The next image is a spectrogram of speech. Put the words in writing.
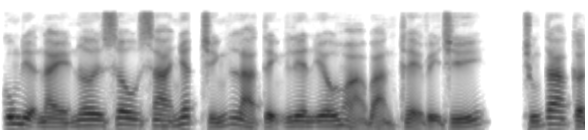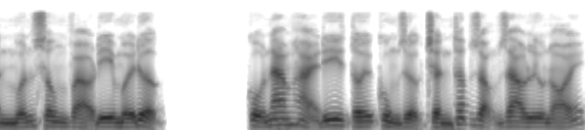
cung điện này nơi sâu xa nhất chính là tịnh liên yêu hỏa bản thể vị trí, chúng ta cần muốn xông vào đi mới được. Cổ Nam Hải đi tới cùng Dược Trần thấp giọng giao lưu nói.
